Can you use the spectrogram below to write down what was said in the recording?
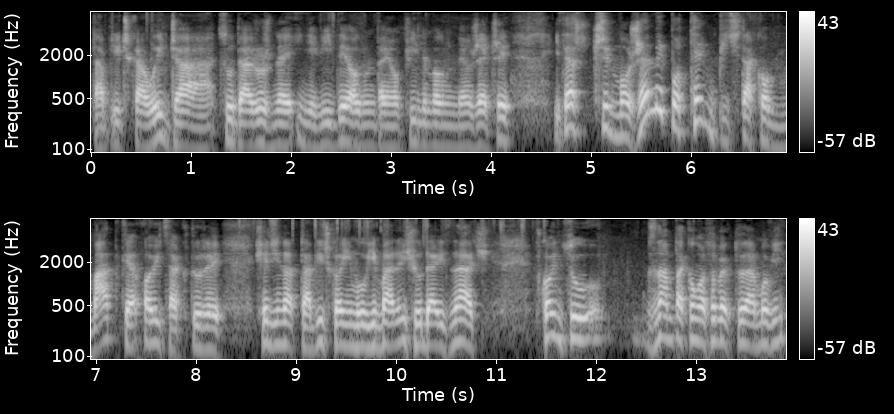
Tabliczka Ouija, cuda różne i niewidy, oglądają filmy, oglądają rzeczy. I teraz, czy możemy potępić taką matkę, ojca, który siedzi nad tabliczką i mówi, Marysiu, daj znać. W końcu znam taką osobę, która mówi,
